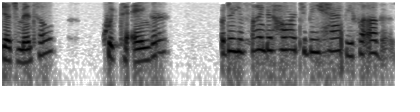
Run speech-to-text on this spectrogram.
judgmental, quick to anger, or do you find it hard to be happy for others?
